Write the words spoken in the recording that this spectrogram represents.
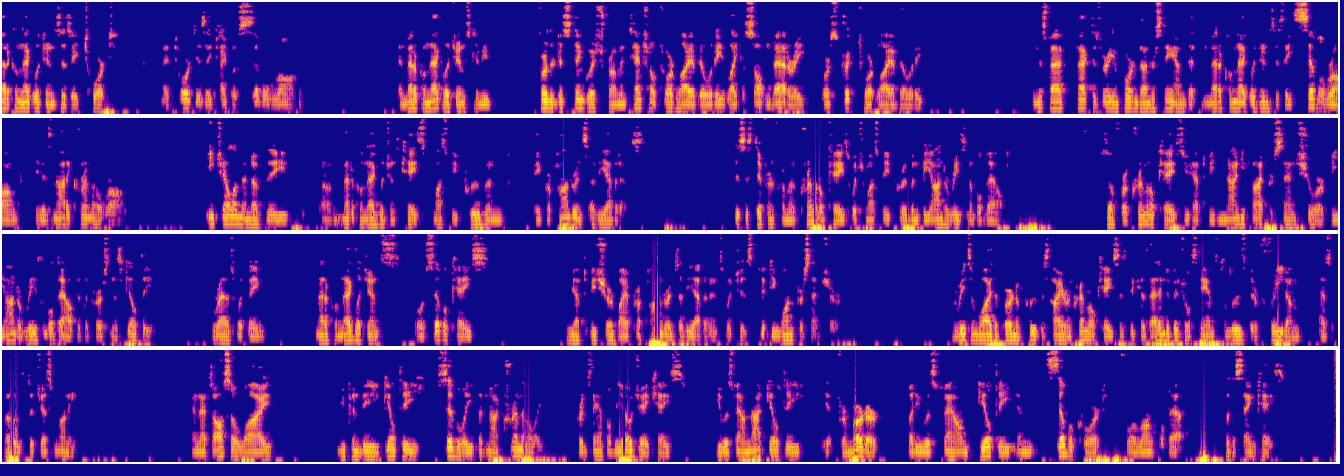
Medical negligence is a tort. A tort is a type of civil wrong. And medical negligence can be further distinguished from intentional tort liability like assault and battery or strict tort liability. And this fact, fact is very important to understand that medical negligence is a civil wrong, it is not a criminal wrong. Each element of the uh, medical negligence case must be proven a preponderance of the evidence. This is different from a criminal case which must be proven beyond a reasonable doubt. So for a criminal case, you have to be 95% sure, beyond a reasonable doubt, that the person is guilty. Whereas with a medical negligence or civil case, you have to be sure by a preponderance of the evidence, which is 51% sure. The reason why the burden of proof is higher in criminal cases because that individual stands to lose their freedom as opposed to just money. And that's also why you can be guilty civilly but not criminally. For example, the OJ case, he was found not guilty for murder, but he was found guilty in civil court for wrongful death for the same case.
